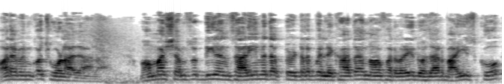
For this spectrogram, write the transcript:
और अब इनको छोड़ा जा रहा है। मोहम्मद शमसुद्दीन अंसारी ने तब ट्विटर पर लिखा था 9 फरवरी 2022 को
